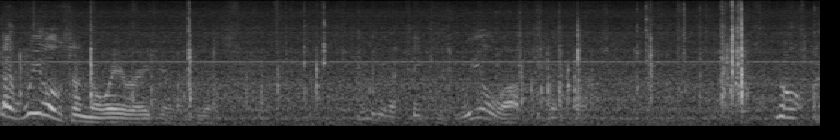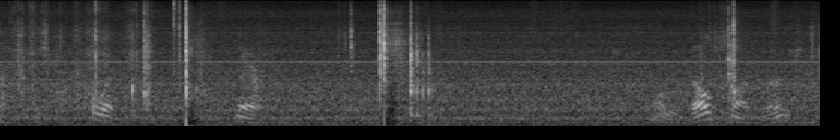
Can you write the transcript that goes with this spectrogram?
That wheel's in the way right here. I guess. Maybe I gotta take this wheel off to get that. No, just pull it. There. Oh, the belt's not burnt.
